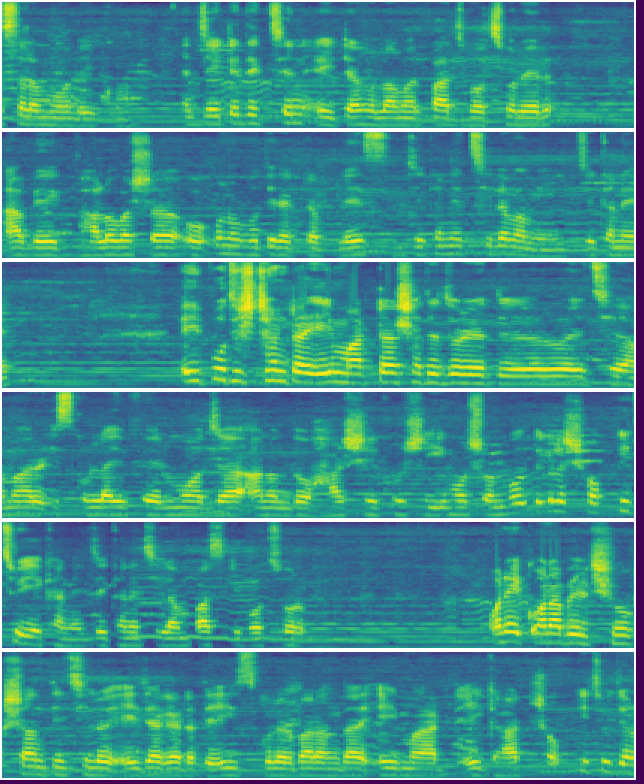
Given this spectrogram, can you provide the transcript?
আসসালামু আলাইকুম। যেটা দেখছেন, এইটা হলো আমার পাঁচ বছরের আবেগ, ভালোবাসা ও অনুভূতির একটা প্লেস যেখানে ছিলাম আমি, যেখানে এই প্রতিষ্ঠানটা, এই মাঠটার সাথে জড়িয়ে রয়েছে আমার স্কুল লাইফের মজা, আনন্দ, হাসি, খুশি ইমোশন বলতে গেলে সব কিছুই এখানে, যেখানে ছিলাম পাঁচটি বছর। অনেক অনাবিল সুখ, শান্তি ছিল এই জায়গাটাতে, এই স্কুলের বারান্দা এই মাঠ, এই ঘাট সব কিছু যেন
